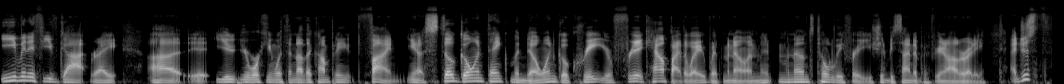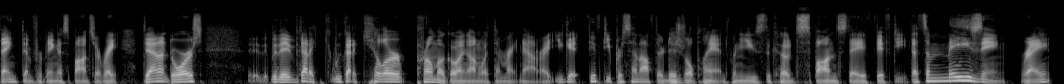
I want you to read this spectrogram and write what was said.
Even if you've got right, uh, you're working with another company, fine. You know, still go and thank Minoan. Go create your free account, by the way, with Minoan. Minoan's totally free. You should be signed up if you're not already. And just thank them for being a sponsor, right? Den Outdoors they've got a we've got a killer promo going on with them right now, right? You get 50% off their digital plans when you use the code SPONSTAY50. That's amazing, right?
